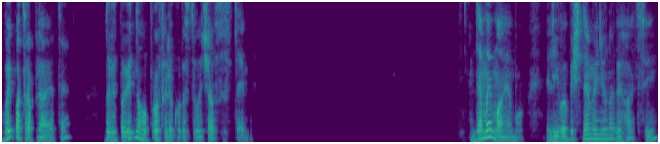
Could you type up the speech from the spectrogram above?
ви потрапляєте до відповідного профілю користувача в системі, де ми маємо ліве бічне меню навігації,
